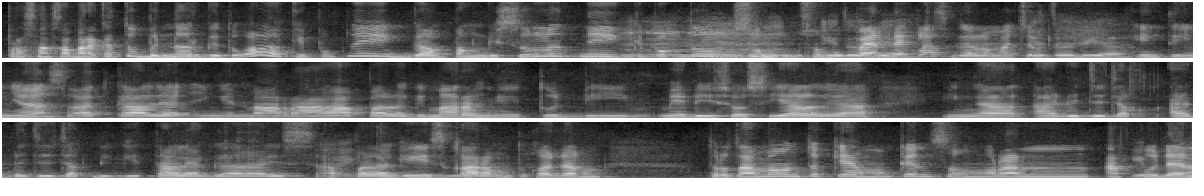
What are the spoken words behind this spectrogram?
prasangka mereka tuh bener gitu wah K-pop nih gampang disulut nih K-pop tuh sum- sumbu pendek dia. lah segala macam intinya saat kalian ingin marah apalagi marahnya itu di media sosial ya ingat ada jejak ada jejak digital ya guys Nah, apalagi dia. sekarang tuh kadang terutama untuk yang mungkin seumuran aku Kita. dan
